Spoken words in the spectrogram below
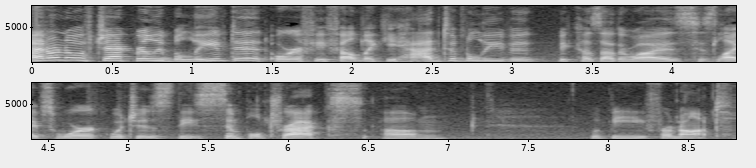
I don't know if Jack really believed it or if he felt like he had to believe it because otherwise his life's work, which is these simple tracts, um, would be for naught.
